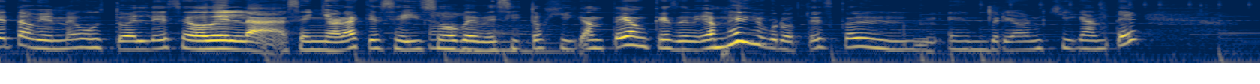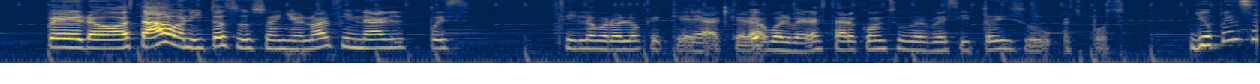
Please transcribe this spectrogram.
que también me gustó el deseo de la señora que se hizo Ah. bebecito gigante, aunque se veía medio grotesco el embrión gigante. Pero estaba bonito su sueño, ¿no? Al final, pues sí logró lo que quería, que era Eh. volver a estar con su bebecito y su esposo. Yo pensé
